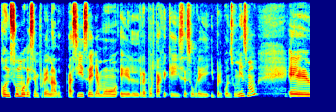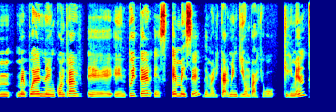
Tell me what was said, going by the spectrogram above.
Consumo Desenfrenado. Así se llamó el reportaje que hice sobre hiperconsumismo. Em, me pueden encontrar eh, en Twitter, es MC de Mari Carmen-Clement.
